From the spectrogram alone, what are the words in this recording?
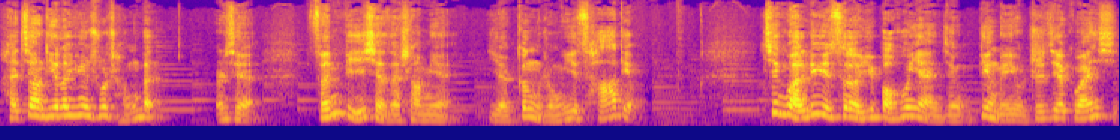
还降低了运输成本，而且粉笔写在上面也更容易擦掉。尽管绿色与保护眼睛并没有直接关系，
